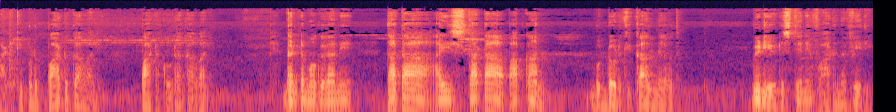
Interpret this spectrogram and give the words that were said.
వాళ్ళకి ఇప్పుడు పాటు కావాలి. పాట కూడా కావాలి. గంట మోగగానే తాత ఐస్ తాతా పాప్కాన్ బుడ్డోడికి కాలు నిలవదు. వీడి ఏడిస్తేనే వాడు నవ్వేది.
